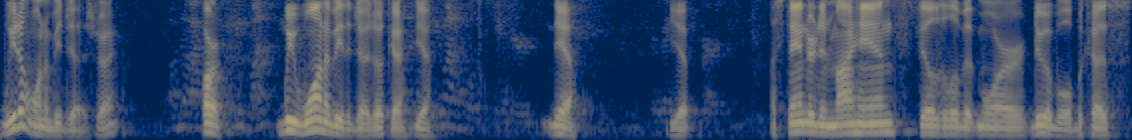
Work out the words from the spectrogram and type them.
We don't want to be judged, right? Or we want to be the judge. Okay, yeah. Yeah. Yep. A standard in my hands feels a little bit more doable because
